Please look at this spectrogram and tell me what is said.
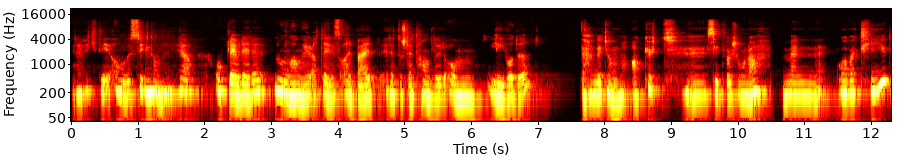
Det er viktig i alle sykdommer. Mm. ja. Opplever dere noen ganger at deres arbeid rett og slett handler om liv og død? Det handler ikke om akuttsituasjoner, men over tid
